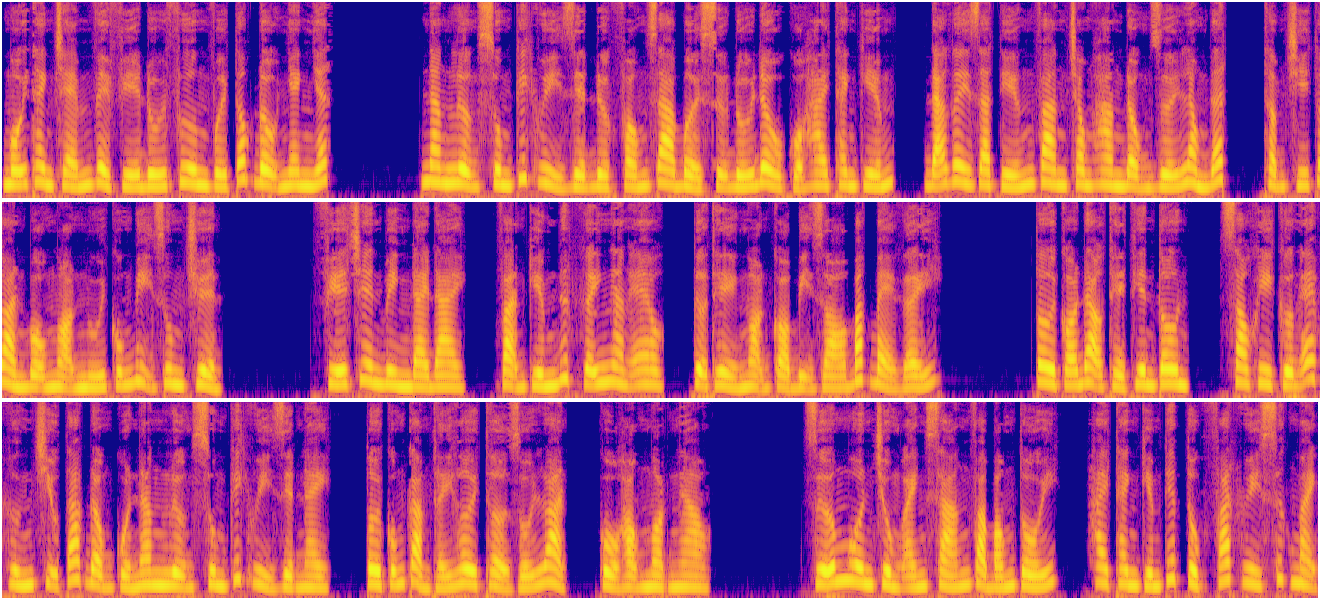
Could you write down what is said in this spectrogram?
mỗi thanh chém về phía đối phương với tốc độ nhanh nhất. Năng lượng xung kích hủy diệt được phóng ra bởi sự đối đầu của hai thanh kiếm, đã gây ra tiếng vang trong hang động dưới lòng đất, thậm chí toàn bộ ngọn núi cũng bị rung chuyển. Phía trên bình đài đài, vạn kiếm nứt gãy ngang eo, tựa thể ngọn cỏ bị gió bắc bẻ gãy. Tôi có đạo thể thiên tôn, sau khi cưỡng ép hứng chịu tác động của năng lượng xung kích hủy diệt này, tôi cũng cảm thấy hơi thở rối loạn, cổ họng ngọt ngào. Giữa muôn trùng ánh sáng và bóng tối, hai thanh kiếm tiếp tục phát huy sức mạnh.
